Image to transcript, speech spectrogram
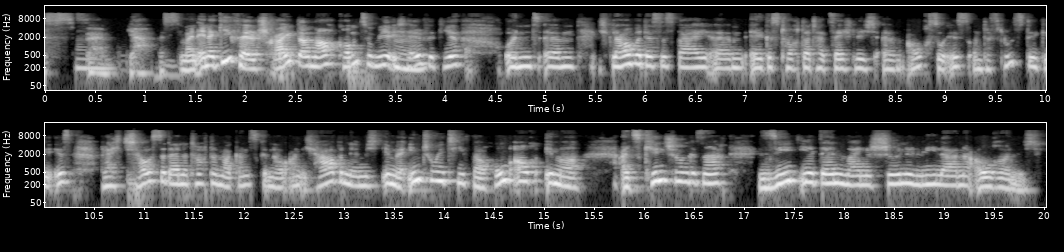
es, mhm. äh, ja, es, mein Energiefeld schreit danach, komm zu mir, ich mhm. helfe dir. Und ähm, ich glaube, dass es bei ähm, Elkes Tochter tatsächlich ähm, auch so ist. Und das Lustige ist, vielleicht schaust du deine Tochter mal ganz genau an. Ich habe nämlich immer intuitiv, warum auch immer, als Kind schon gesagt, seht ihr denn meine schöne lilane Aura nicht?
